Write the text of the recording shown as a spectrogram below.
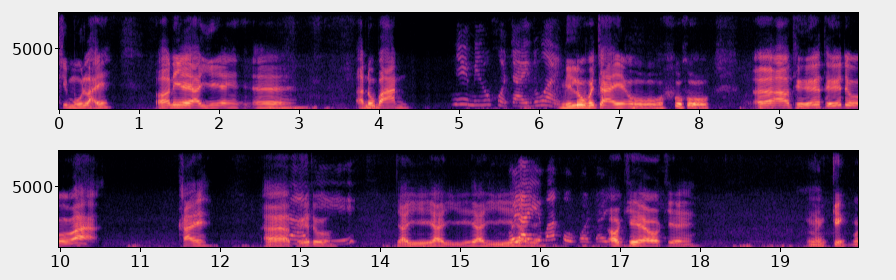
ขี้หมูไหลอ๋อนี่ยาหยีเองเอออนุบาล นี่มีลูกหัวใจด้วย มีรูปหัวใจ โอ้โหเออ เอาถือถือดูว่า ใคร เออ ถือดูยาหยียาหยียาหยีโอ้ยยายายหยีวาดถูกหัวใจโอเค โอเคเหมือนเก่งเว้ย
